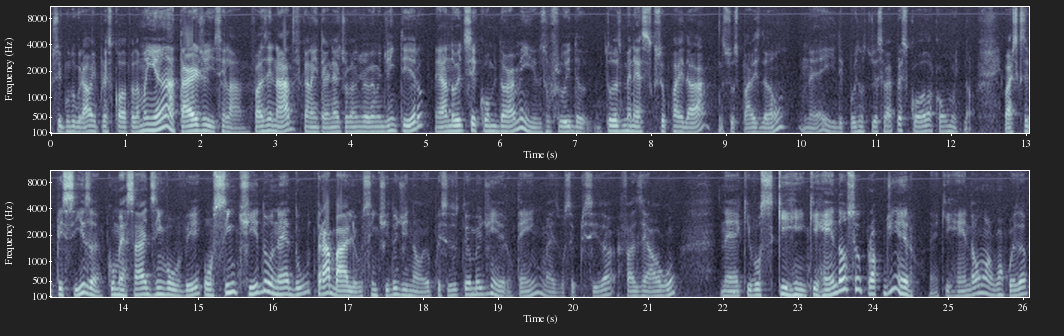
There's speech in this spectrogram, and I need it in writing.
o segundo grau, ir para escola pela manhã, à tarde, sei lá, não fazer nada, ficar na internet jogando jogando o dia inteiro, né? À noite você come, dorme e usufrui de todas as benesses que seu pai dá, os seus pais dão, né? E depois no outro dia você vai para escola, como muito não. Eu acho que você precisa começar a desenvolver o sentido, né, do trabalho, o sentido de não, eu preciso ter o meu dinheiro. Tem, mas você precisa fazer algo né, que você que, que renda o seu próprio dinheiro, né, que renda um- alguma coisa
